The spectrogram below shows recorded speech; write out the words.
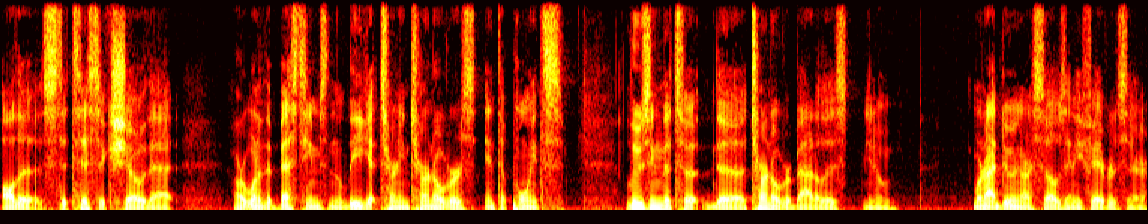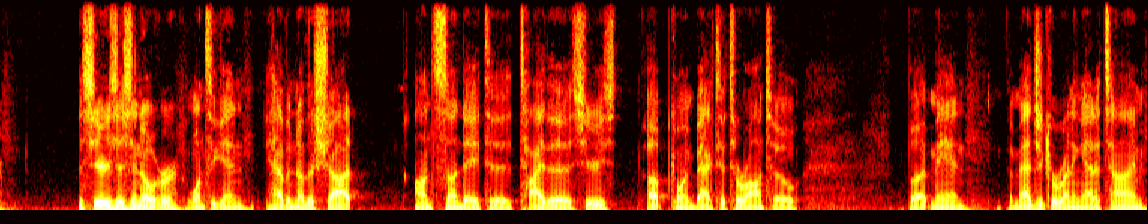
all the statistics show that are one of the best teams in the league at turning turnovers into points. Losing the t- the turnover battle is, you know, we're not doing ourselves any favors there. The series isn't over. Once again, have another shot on Sunday to tie the series up going back to Toronto. But man, the Magic are running out of time.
